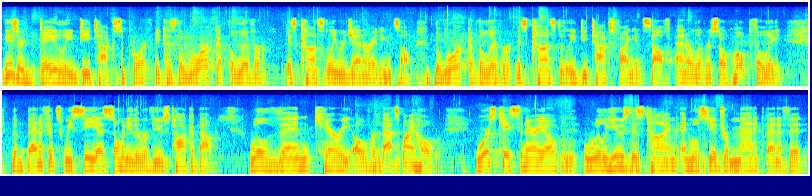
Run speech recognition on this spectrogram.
These are daily detox support because the work of the liver is constantly regenerating itself. The work of the liver is constantly detoxifying itself and our liver. So hopefully the benefits we see, as so many of the reviews talk about, will then carry over. That's my hope. Worst case scenario, we'll use this time and we'll see a dramatic benefit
